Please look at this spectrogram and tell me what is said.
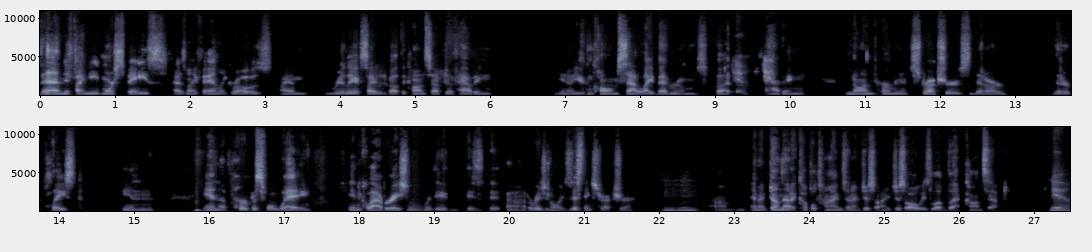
then if I need more space as my family grows, I am really excited about the concept of having, you know, you can call them satellite bedrooms, but Yeah. having non-permanent structures that are that are placed in in a purposeful way in collaboration with the is, uh, original existing structure. Hmm Um, and I've done that a couple times, and I've just I just always loved that concept. Yeah.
